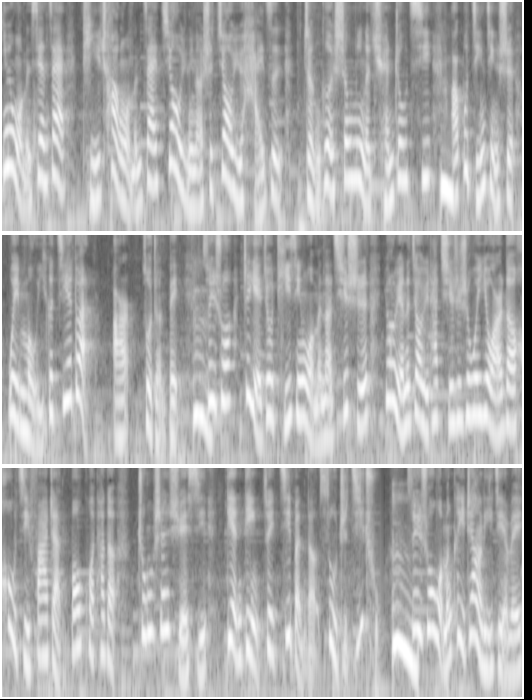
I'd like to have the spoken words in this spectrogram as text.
因为我们现在提倡我们在教育呢，是教育孩子整个生命的全周期，而不仅仅是为某一个阶段而做准备。所以说，这也就提醒我们呢，其实幼儿园的教育它其实是为幼儿的后继发展，包括他的终身学习奠定最基本的素质基础。嗯，所以说我们可以这样理解为，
